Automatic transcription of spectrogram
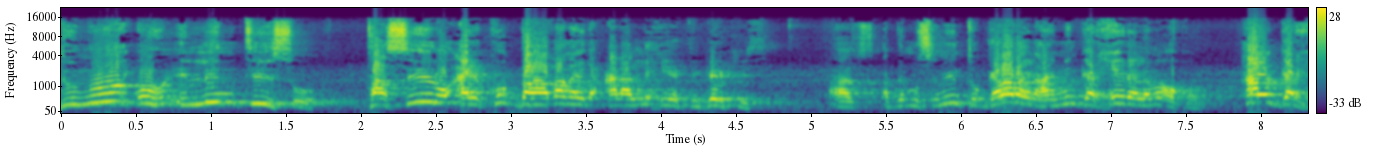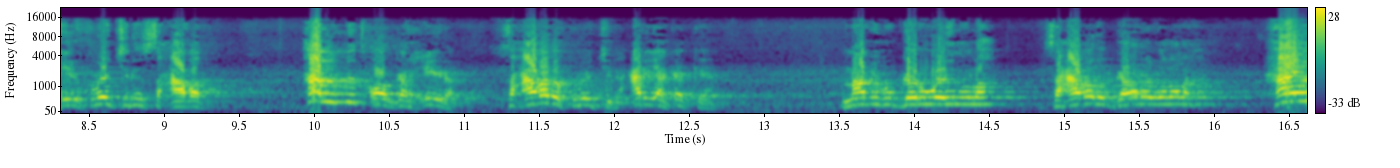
dumuucuhu ilintiisu tasiilu ay ku daadanaydo calaa lixyati garkiisa. Hadde muslimiintu garabay lahay nin garxiira lama oqon. Hal garxiir kuma jirin saxaabada. Hal mid oo garxiira saxaabada kuma jirin. Caryaa ka keena nabigu garweynu lah saxaabadu garabay wada lahay hal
